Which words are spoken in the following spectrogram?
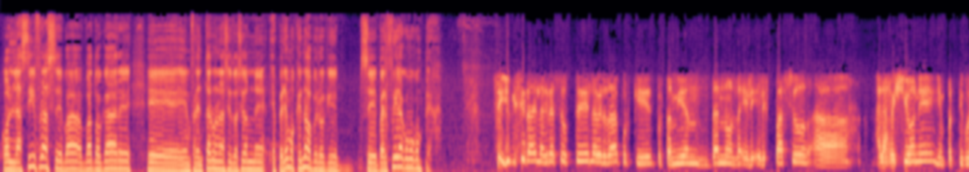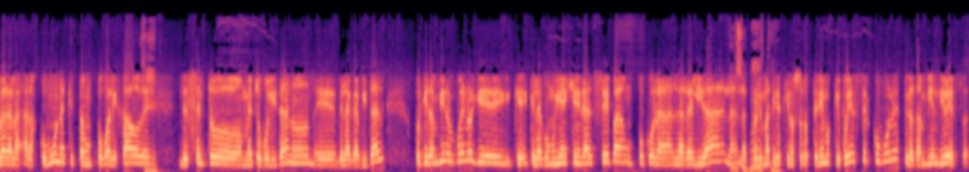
con las cifras se va, va a tocar eh, eh, enfrentar una situación, esperemos que no, pero que se perfila como compleja. Sí, yo quisiera dar las gracias a ustedes, la verdad, porque por también darnos el, el espacio a, a las regiones y en particular a, las comunas que están un poco alejados de, del centro metropolitano eh, de la capital, porque también es bueno que, que, la comunidad en general sepa un poco la, la realidad, las problemáticas que nosotros tenemos, que pueden ser comunes, pero también diversas.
